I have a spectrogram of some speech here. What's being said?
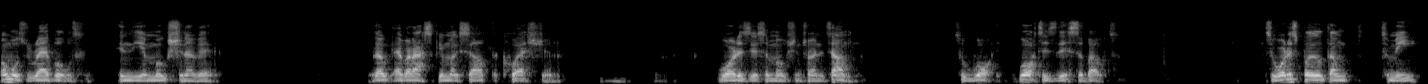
almost reveled in the emotion of it without ever asking myself the question what is this emotion trying to tell me? So what what is this about? So what it's boiled down to me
